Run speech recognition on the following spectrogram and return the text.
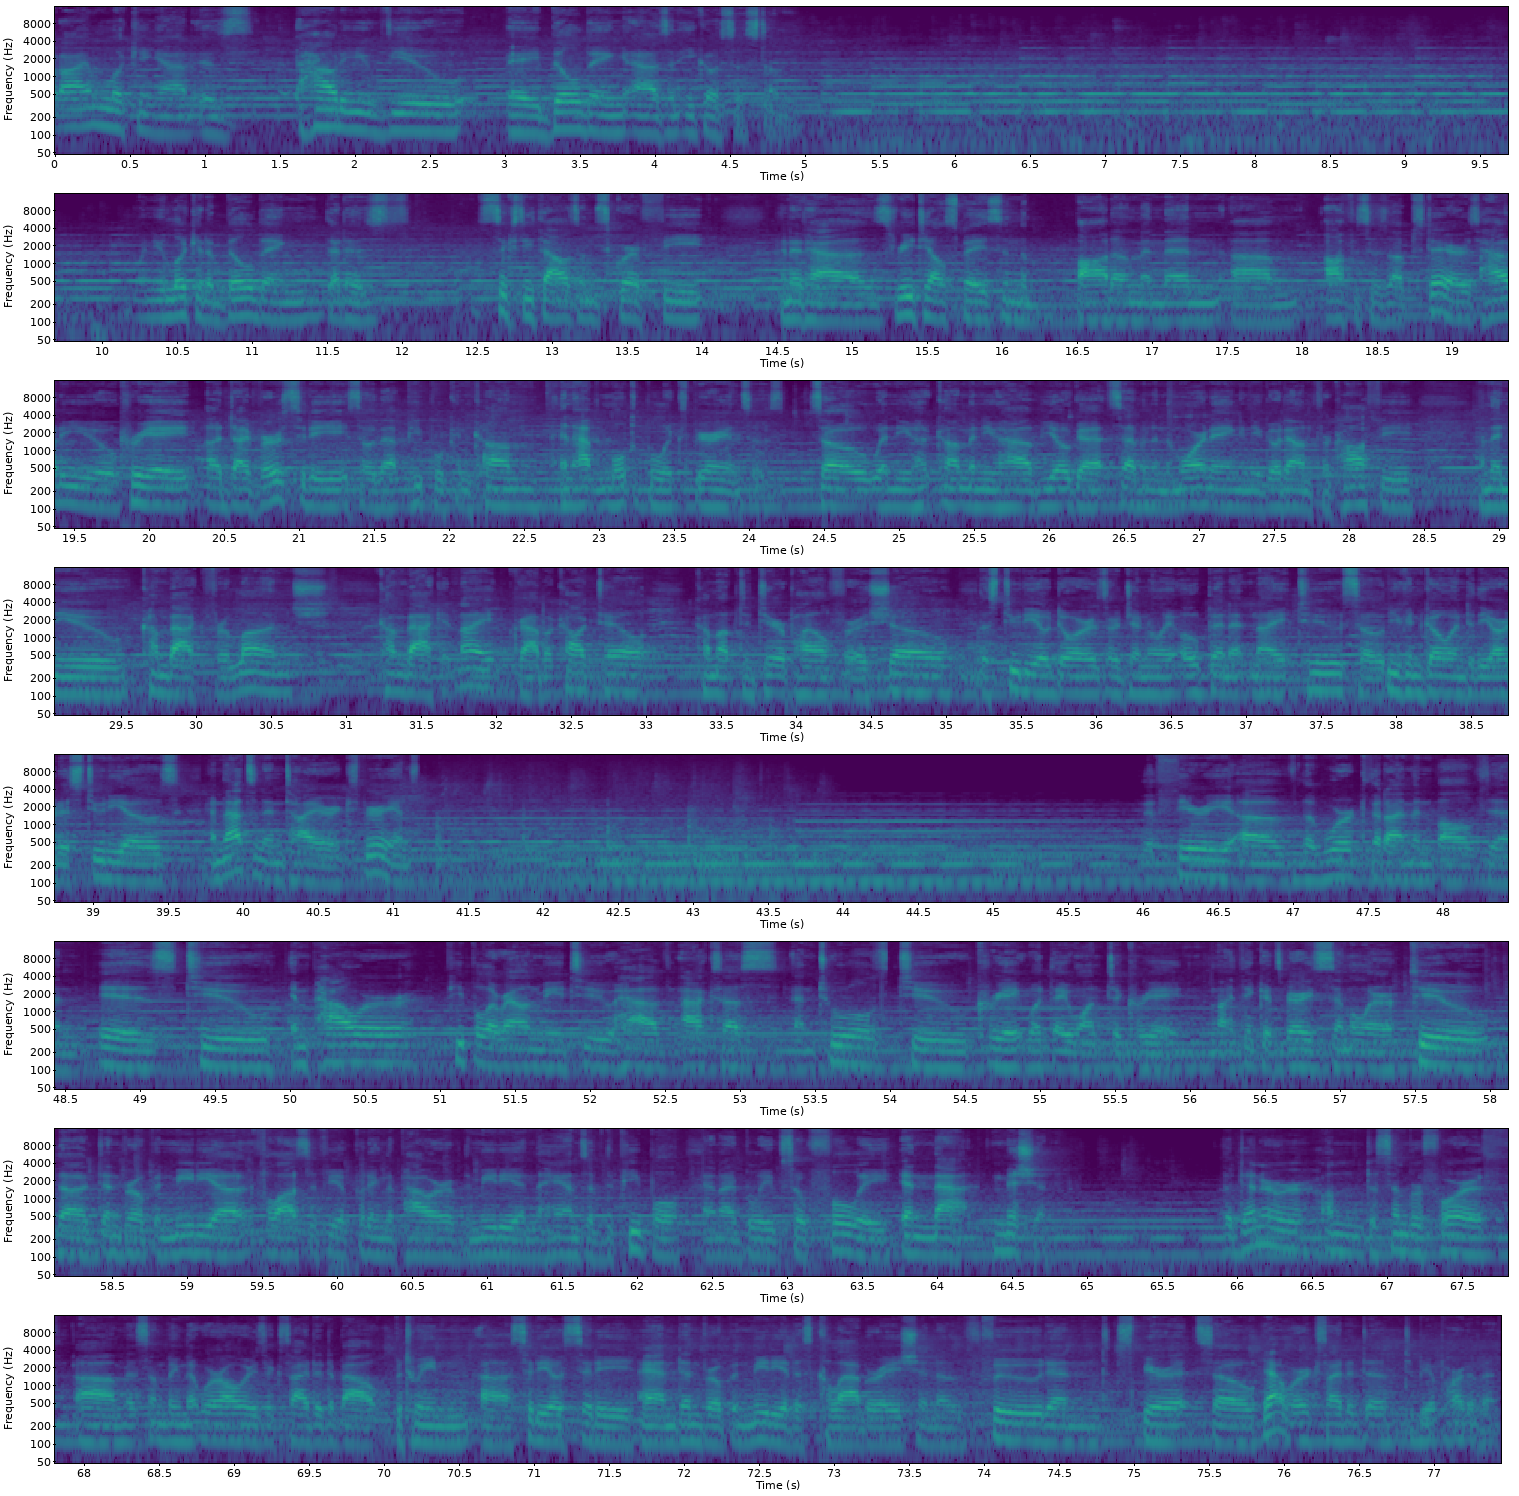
What I'm looking at is how do you view a building as an ecosystem? When you look at a building that has 60,000 square feet and it has retail space in the bottom and then um, offices upstairs, how do you create a diversity so that people can come and have multiple experiences? So when you come and you have yoga at 7 in the morning and you go down for coffee and then you come back for lunch, come back at night, grab a cocktail, come up to Deer Pile for a show. The studio doors are generally open at night too, so you can go into the artist studios, and that's an entire experience. The theory of the work that I'm involved in is to empower people around me to have access and tools to create what they want to create. I think it's very similar to the Denver Open Media philosophy of putting the power of the media in the hands of the people, and I believe so fully in that mission. The dinner on December 4th um, is something that we're always excited about between uh, City O City and Denver Open Media, this collaboration of food and spirit. So yeah, we're excited to, to be a part of it.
